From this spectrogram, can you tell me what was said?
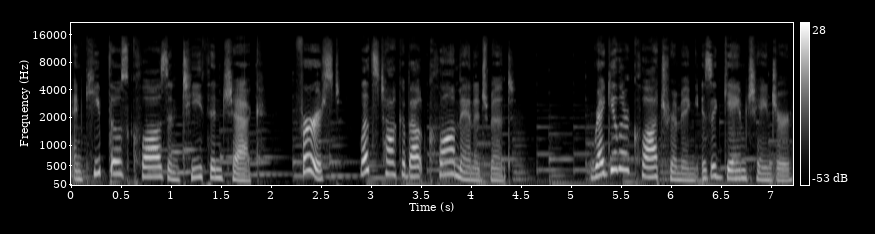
and keep those claws and teeth in check. First, let's talk about claw management. Regular claw trimming is a game changer.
